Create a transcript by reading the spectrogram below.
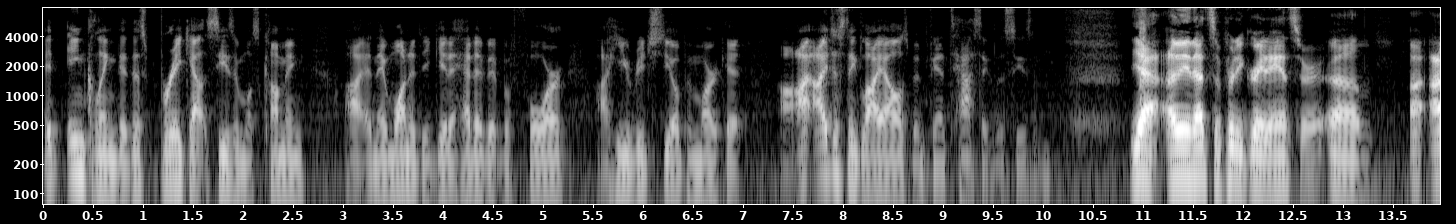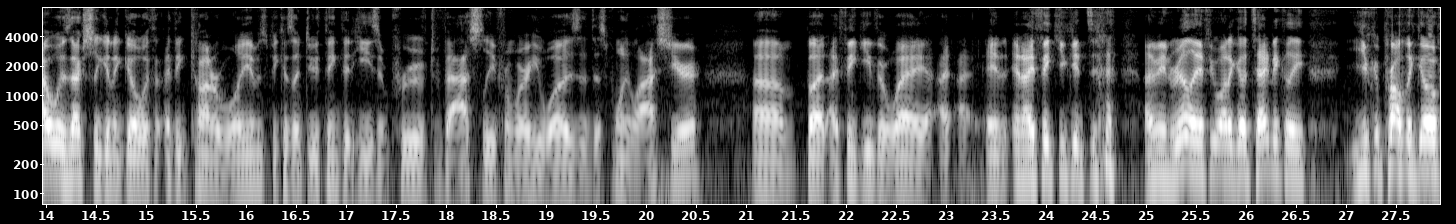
an inkling that this breakout season was coming, uh, and they wanted to get ahead of it before uh, he reached the open market. Uh, I, I, just think La'el has been fantastic this season. Yeah, I mean that's a pretty great answer. Um, I, I, was actually going to go with I think Connor Williams because I do think that he's improved vastly from where he was at this point last year. Um, but I think either way, I, I and, and I think you could. I mean, really, if you want to go technically, you could probably go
